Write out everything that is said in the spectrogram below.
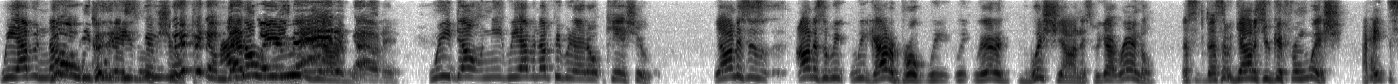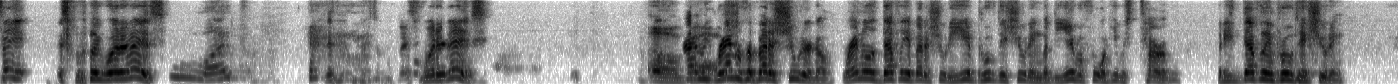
We have enough no, people that he's been shoot. whipping them. I That's don't why you're mad Giannis. about it. We don't need. We have enough people that don't can't shoot. Giannis is honestly. We we gotta broke. We we, we gotta wish Giannis. We got Randle. That's that's a Giannis you get from Wish. I hate to say it. It's really what it is. What? That's, that's what it is. Oh, I mean. Randle's a better shooter though. Randle is definitely a better shooter. He improved his shooting, but the year before he was terrible. But he's definitely improved his shooting.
